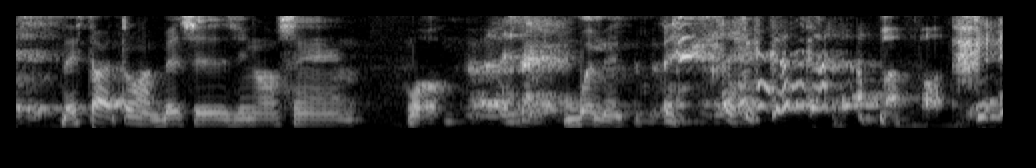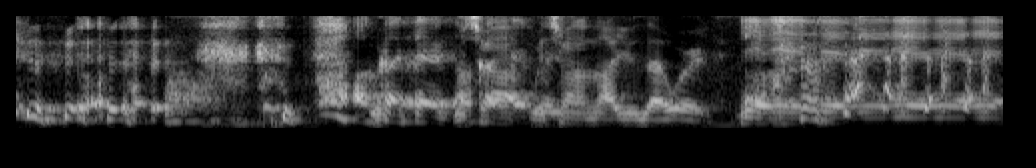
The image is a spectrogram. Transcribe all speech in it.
bitches. they start throwing bitches, you know what I'm saying? Well, It's like women. My fault. I'll cut that. I'll Try- cut that we're trying to not use that word. Yeah, yeah, yeah, yeah, yeah, yeah, yeah.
